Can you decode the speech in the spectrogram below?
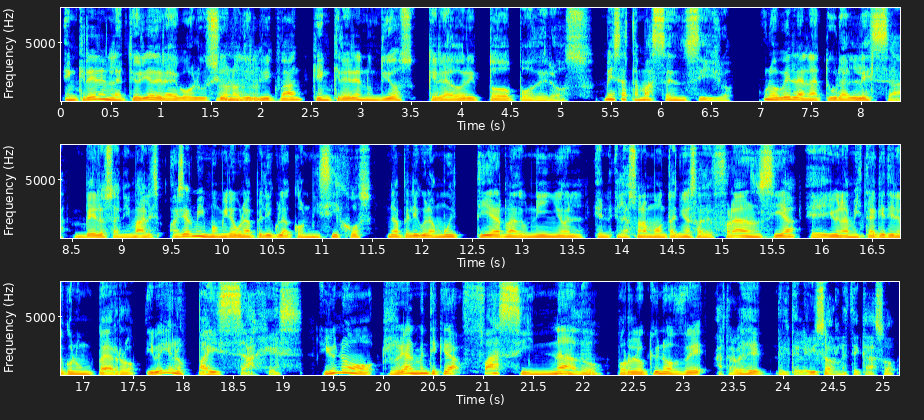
en creer en la teoría de la evolución o del Big Bang que en creer en un Dios creador y todopoderoso. Me es hasta más sencillo. Uno ve la naturaleza, ve los animales. Ayer mismo miré una película con mis hijos, una película muy tierna de un niño en, la zona montañosa de Francia eh, y una amistad que tiene con un perro, y veía los paisajes. Y uno realmente queda fascinado por lo que uno ve a través del televisor, en este caso,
